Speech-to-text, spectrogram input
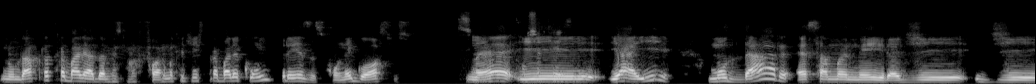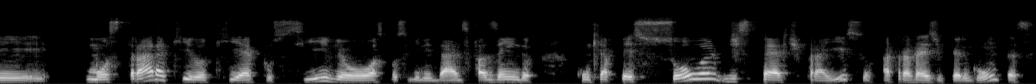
não dá para trabalhar da mesma forma que a gente trabalha com empresas, com negócios, Sim, né? E, e aí mudar essa maneira de, de mostrar aquilo que é possível ou as possibilidades, fazendo com que a pessoa desperte para isso através de perguntas,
